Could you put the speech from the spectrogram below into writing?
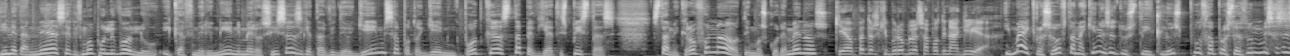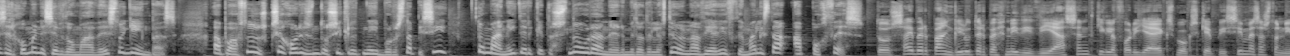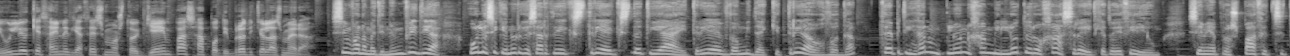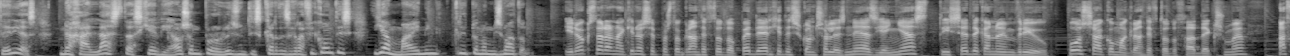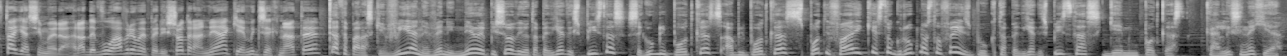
Είναι τα νέα σε ρυθμό πολυβόλου, η καθημερινή ενημέρωσή σας για τα video games από το gaming podcast Τα παιδιά της πίστας. Στα μικρόφωνα ο Τίμος Κουρεμένος και ο Πέτρος Κυπουρόπουλος από την Αγγλία. Η Microsoft ανακοίνωσε τους τίτλους που θα προσθεθούν μέσα στις ερχόμενες εβδομάδες στο Game Pass. Από αυτούς ξεχωρίζουν το Secret Neighbor στα PC, το Man Eater και το SnowRunner, με το τελευταίο να διαδίδεται μάλιστα από χθες. Το Cyberpunk looter παιχνίδι The Ascent κυκλοφορεί για Xbox και PC μέσα στον Ιούλιο και θα είναι διαθέσιμο στο Game Pass από την πρώτη κιόλας μέρα. Σύμφωνα με την Nvidia, όλες οι καινούργιες RTX 360 Ti, 370 και 380 θα επιτυγχάνουν πλέον χαμηλότερο hash rate για το Ethereum, σε μια προσπάθεια της εταιρείας να χαλάσει τα σχέδια όσων προορίζουν τις κάρτες γραφικών της για mining κρυπτονομισμάτων. Η Rockstar ανακοίνωσε πως το Grand Theft Auto 5 έρχεται στις κονσόλες νέας γενιάς τις 11 Νοεμβρίου. Πόσα ακόμα Grand Theft Auto θα αντέξουμε; Αυτά για σήμερα. Ραντεβού αύριο με περισσότερα νέα και μην ξεχνάτε. Κάθε Παρασκευή ανεβαίνει νέο επεισόδιο Τα παιδιά της πίστας σε Google Podcasts, Apple Podcasts, Spotify και στο group μας στο Facebook Τα παιδιά της πίστας Gaming Podcast. Καλή συνέχεια.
